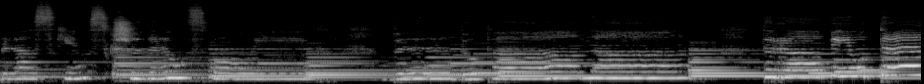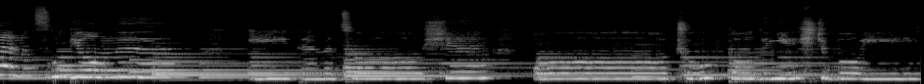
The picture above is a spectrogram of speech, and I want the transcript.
blaskiem skrzydeł swoich, by do Pana trafił ten zgubiony i ten, co się oczu podnieść boi.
